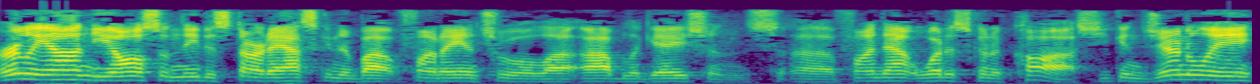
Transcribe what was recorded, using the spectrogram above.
Early on, you also need to start asking about financial uh, obligations. Uh, find out what it's going to cost. You can generally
